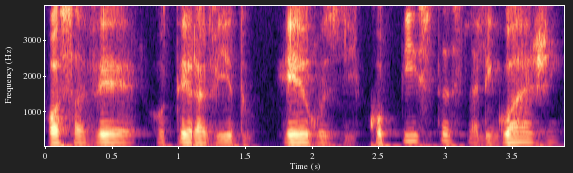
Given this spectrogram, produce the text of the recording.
possa haver ou ter havido erros de copistas na linguagem,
